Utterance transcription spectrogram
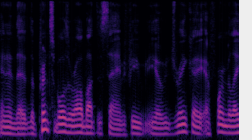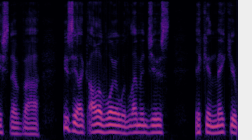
and the the principles are all about the same. If you you know drink a, a formulation of uh, usually like olive oil with lemon juice, it can make your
